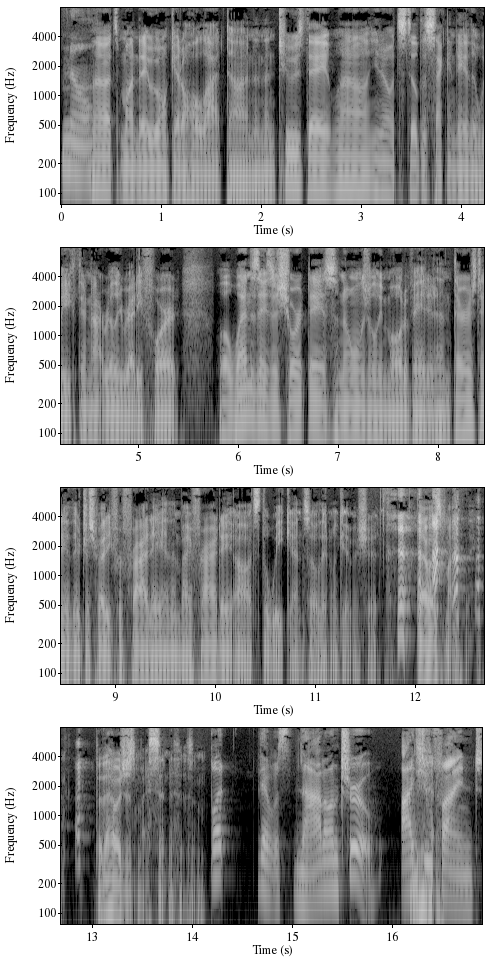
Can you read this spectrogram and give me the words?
No. Oh, it's Monday. We won't get a whole lot done. And then Tuesday, well, you know, it's still the second day of the week. They're not really ready for it. Well, Wednesday's a short day, so no one's really motivated. And Thursday, they're just ready for Friday. And then by Friday, oh, it's the weekend, so they don't give a shit. That was my thing. But that was just my cynicism. But that was not untrue. I do find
